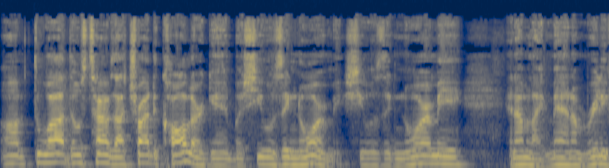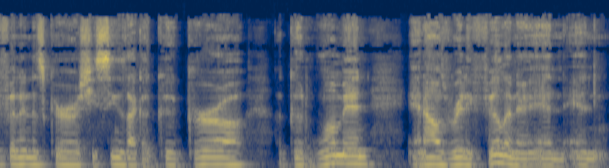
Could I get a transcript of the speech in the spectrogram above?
um, throughout those times, I tried to call her again, but she was ignoring me. She was ignoring me, and I'm like, man, I'm really feeling this girl. She seems like a good girl, a good woman, and I was really feeling her. And and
